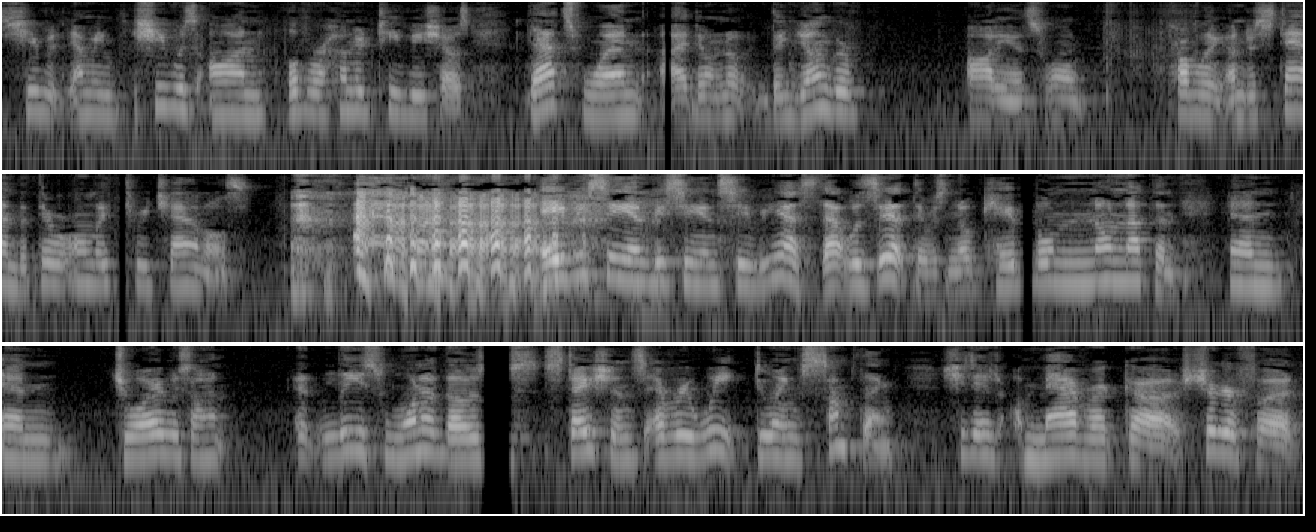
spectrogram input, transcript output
She was, I mean, she was on over 100 TV shows. That's when, I don't know, the younger audience won't probably understand that there were only three channels. ABC, NBC, and CBS. That was it. There was no cable, no nothing. And and Joi was on at least one of those stations every week doing something. She did Maverick, uh, Sugarfoot,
